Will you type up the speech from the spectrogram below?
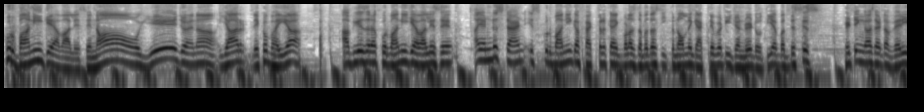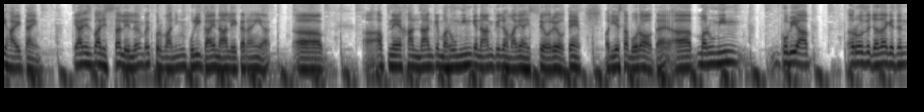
कुर्बानी के हवाले से। ना ये जो है ना, यार, देखो भैया, अब ये जरा कुर्बानी के हवाले से। आई अंडरस्टैंड इस कुर्बानी का फैक्टर का एक बड़ा ज़बरदस्त इकोनॉमिक एक्टिविटी जनरेट होती है but this is hitting us at a very high time यार, इस बार हिस्सा ले लो भाई, कुर्बानी में पूरी गाय ना लेकर आए यार। अपने खानदान के मरूमीन के नाम के जो हमारे यहाँ हिस्से हो रहे होते हैं, और ये सब हो रहा होता है। मरूमीन को भी आप रोज जजा के दिन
